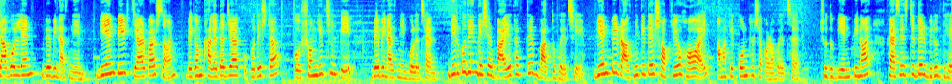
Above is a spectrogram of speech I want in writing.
যা বললেন বেবি নাজনীন। বিএনপির চেয়ারপারসন বেগম খালেদা জিয়ার উপদেষ্টা ও সংগীত শিল্পী বেবি নাজনীন বলেছেন, দীর্ঘদিন দেশের বাইরে থাকতে বাধ্য হয়েছে। বিএনপির রাজনীতিতে সক্রিয় হওয়ায় আমাকে কোণঠাসা করা হয়েছে। শুধু বিএনপি নয়, ফ্যাসিস্টদের বিরুদ্ধে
